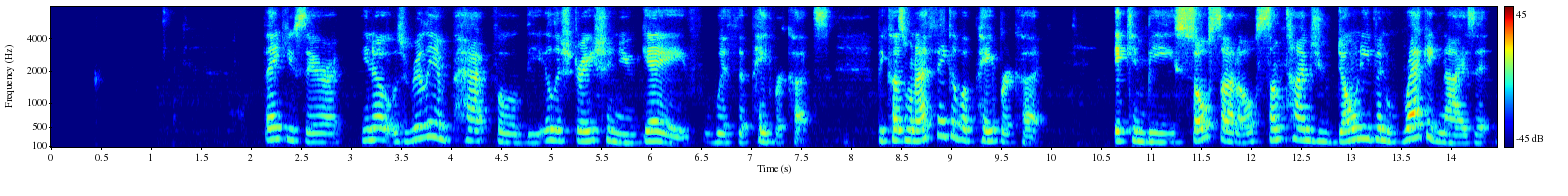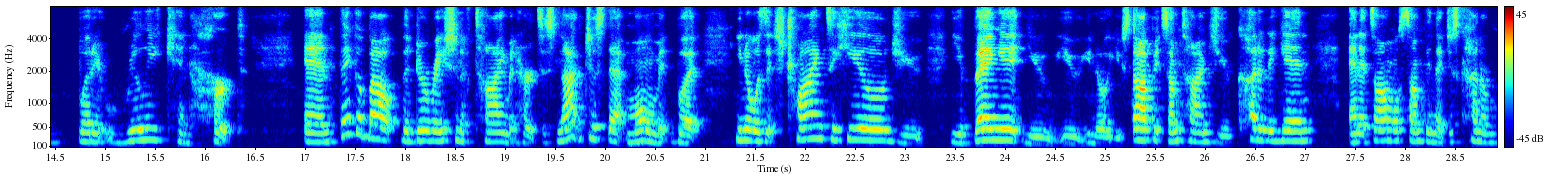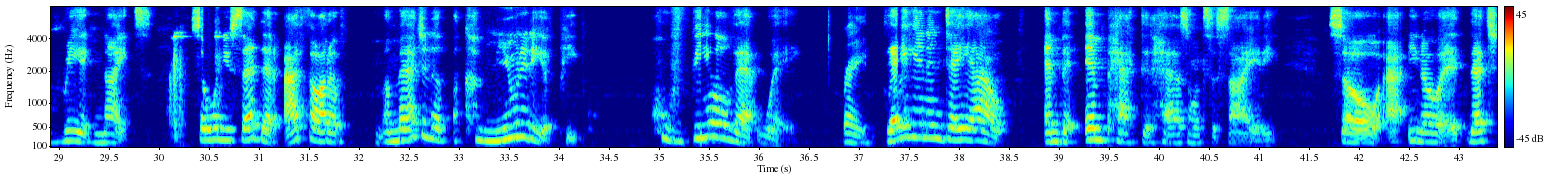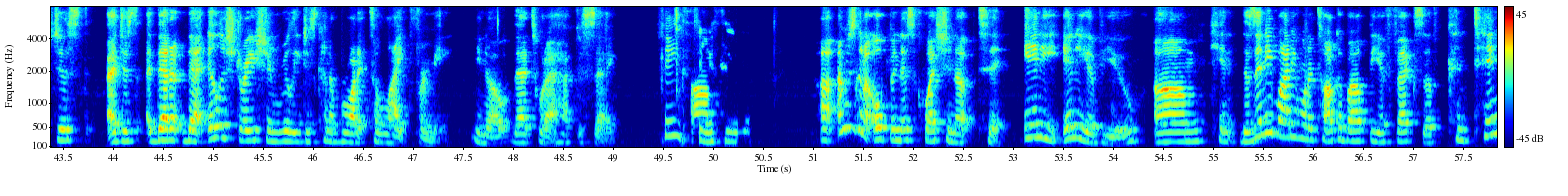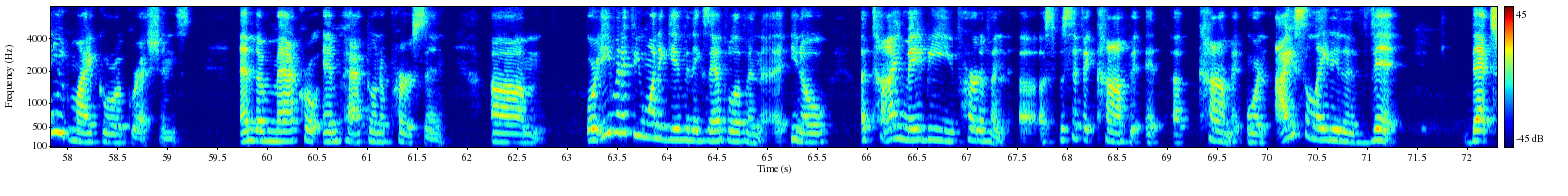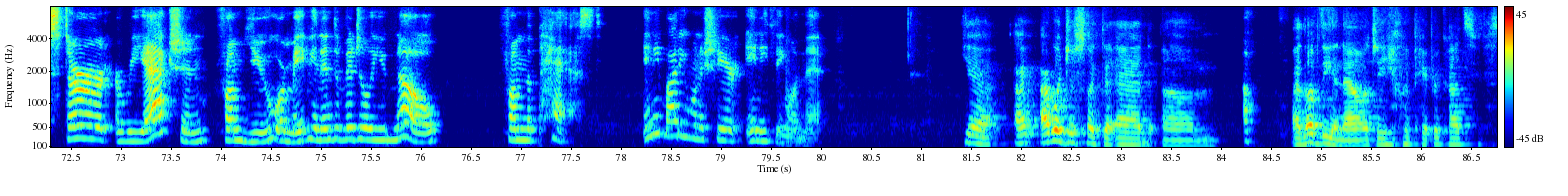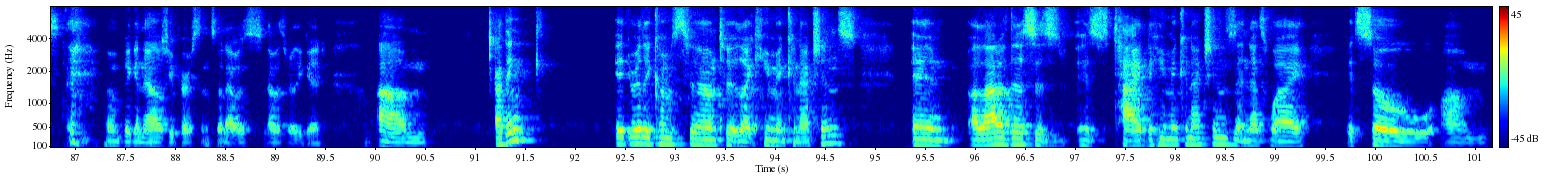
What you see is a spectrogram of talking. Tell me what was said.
Thank you, Sarah. You know, it was really impactful the illustration you gave with the paper cuts. Because when I think of a paper cut, it can be so subtle, sometimes you don't even recognize it, but it really can hurt. And think about the duration of time it hurts. It's not just that moment, but you know, as it's trying to heal, you you bang it, you you you know, you stop it. Sometimes you cut it again, and it's almost something that just kind of reignites. So when you said that, I thought of imagine a, a community of people who mm-hmm. feel that way, right, day in and day out, and the impact it has on society. So uh, you know, it, that's just I just that that illustration really just kind of brought it to light for me. You know, that's what I have to say. Thanks. Um, uh, I'm just going to open this question up to any any of you. Um, can does anybody want to talk about the effects of continued microaggressions and the macro impact on a person, um, or even if you want to give an example of an you know a time maybe you've heard of an, a specific comment, a comment or an isolated event that stirred a reaction from you or maybe an individual you know from the past. Anybody want to share anything on that? Yeah, I, I would just like to add um, oh. I love the analogy with paper cuts. I'm a big analogy person, so that was that was really good. Um, I think it really comes down to like human connections, and a lot of this is is tied to human connections, and that's why it's so um,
